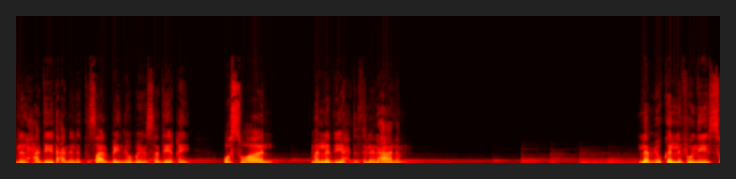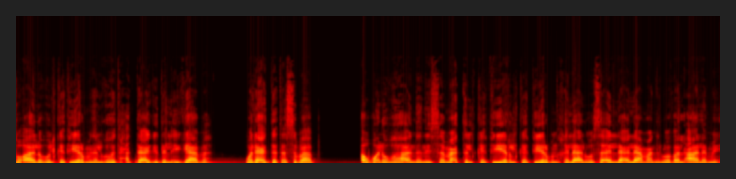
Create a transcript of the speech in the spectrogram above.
للحديث عن الاتصال بيني وبين صديقي. والسؤال ما الذي يحدث للعالم؟ لم يكلفني سؤاله الكثير من الجهد حتى أجد الإجابة ولعدة أسباب. أولها أنني سمعت الكثير الكثير من خلال وسائل الإعلام عن الوضع العالمي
